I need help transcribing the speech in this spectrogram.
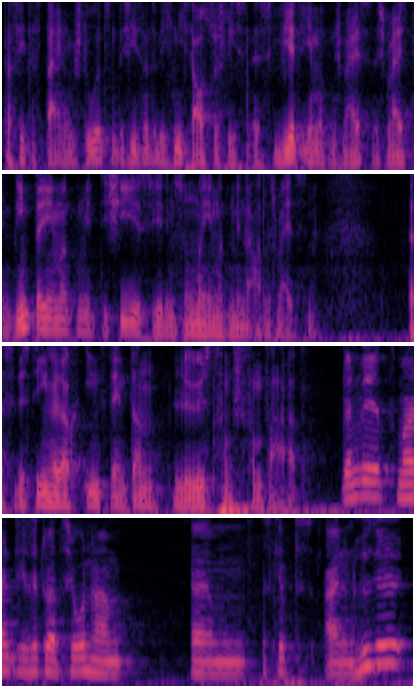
dass sich das Bein im Sturz, und das ist natürlich nicht auszuschließen, es wird jemanden schmeißen, es schmeißt im Winter jemanden mit die Ski, es wird im Sommer jemanden mit dem Radl schmeißen. Dass sich das Ding halt auch instant dann löst vom, vom Fahrrad. Wenn wir jetzt mal die Situation haben, ähm, es gibt einen Hügel,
